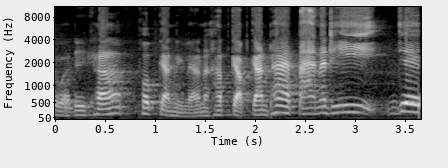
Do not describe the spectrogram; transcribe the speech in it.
สวัสดีครับ พบกันอีกแล้วนะครับ กับการแพทย์8นาที เย้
